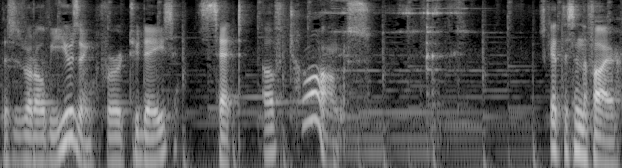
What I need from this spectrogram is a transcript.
this is what I'll be using for today's set of tongs. Let's get this in the fire.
